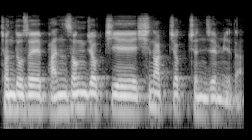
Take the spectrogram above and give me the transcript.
전도서의 반성적 지혜의 신학적 전제입니다.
